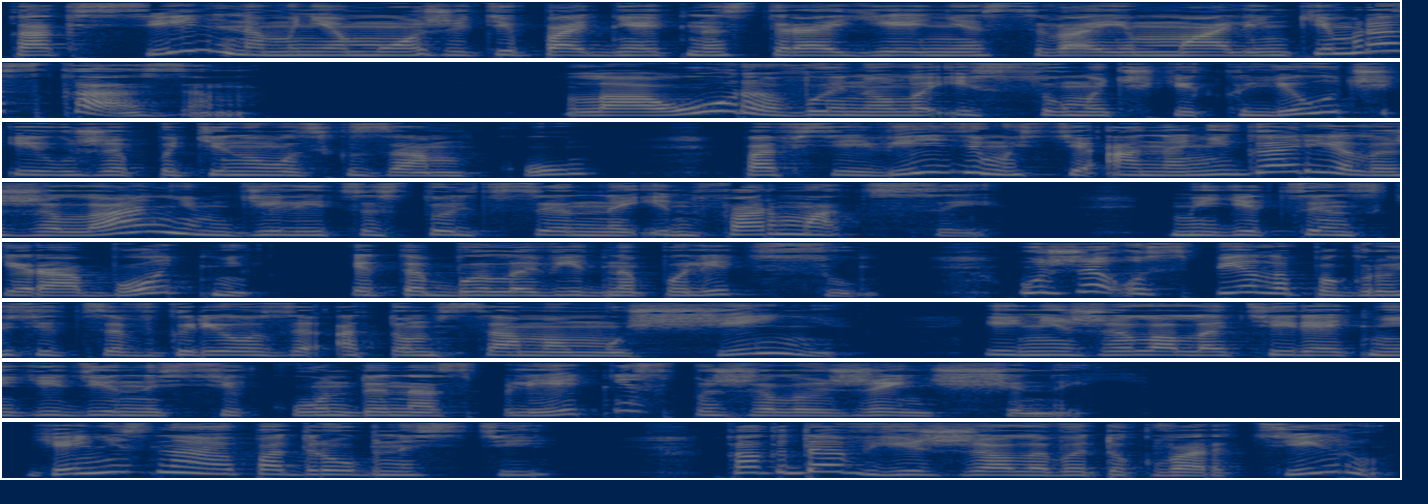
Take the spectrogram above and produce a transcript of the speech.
как сильно мне можете поднять настроение своим маленьким рассказом. Лаура вынула из сумочки ключ и уже потянулась к замку. По всей видимости, она не горела желанием делиться столь ценной информацией. Медицинский работник, это было видно по лицу, уже успела погрузиться в грезы о том самом мужчине и не желала терять ни единой секунды на сплетни с пожилой женщиной. Я не знаю подробностей. Когда въезжала в эту квартиру,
